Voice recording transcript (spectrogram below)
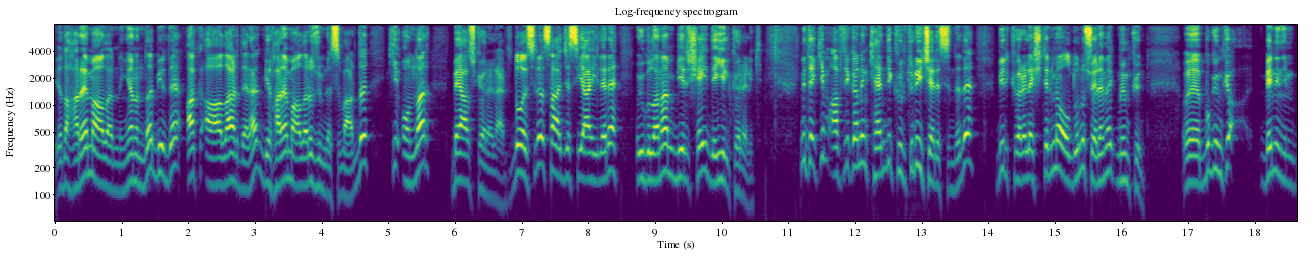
ya da harem ağalarının yanında bir de ak ağalar denen bir harem ağaları zümresi vardı ki onlar beyaz kölelerdi. Dolayısıyla sadece siyahilere uygulanan bir şey değil kölelik. Nitekim Afrika'nın kendi kültürü içerisinde de bir köleleştirme olduğunu söylemek mümkün. E, bugünkü Benin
